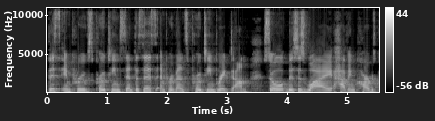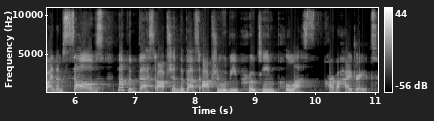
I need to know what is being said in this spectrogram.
this improves protein synthesis and prevents protein breakdown. So this is why having carbs by themselves, not the best option. The best option would be protein plus carbohydrates.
